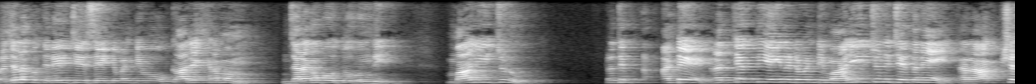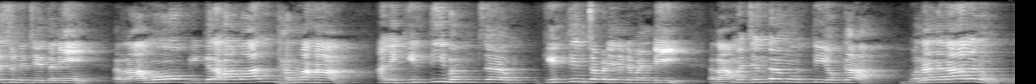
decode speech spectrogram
ప్రజలకు తెలియచేసేటువంటి ఓ కార్యక్రమం జరగబోతూ ఉంది. మారీచుడు ప్రతి అంటే ప్రత్యర్థి అయినటువంటి మారీచుని చేతనే రాక్షసుని చేతనే రామో విగ్రహవాన్ ధర్మ అని కీర్తిభవించ కీర్తించబడినటువంటి రామచంద్రమూర్తి యొక్క గుణగణాలను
